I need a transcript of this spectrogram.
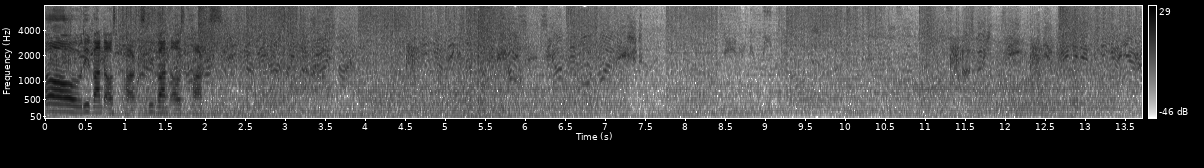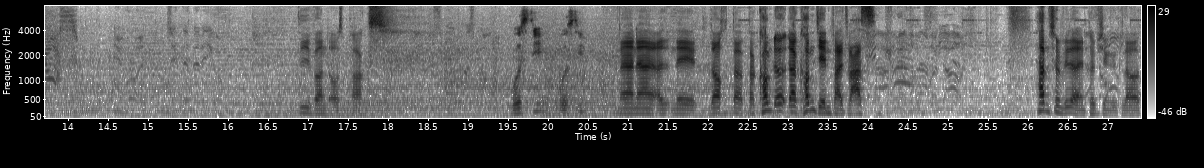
Oh, die Wand auspacks, die Wand auspacks. Jawohl! Sind in Bewegung! Die Wand auspacks. Wo ist die? Wo ist die? Naja, naja, also, nee, doch, da, da kommt, da kommt jedenfalls was. Haben schon wieder ein Püppchen geklaut.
